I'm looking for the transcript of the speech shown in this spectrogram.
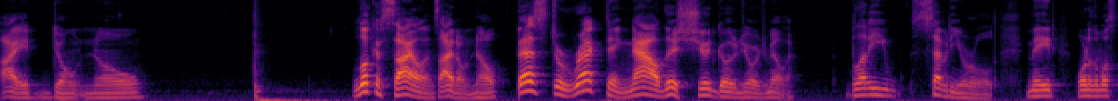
I don't know. Look of Silence. I don't know. Best directing. Now, this should go to George Miller bloody 70 year old made one of the most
